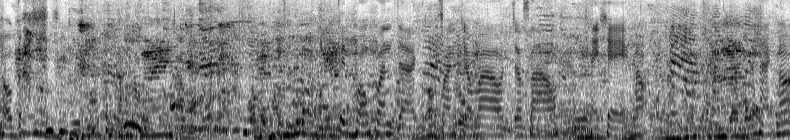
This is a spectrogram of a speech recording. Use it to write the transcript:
เขากำเป็นของขวัญจากฟังเจ้าบ่าวเจ้าสาวให้แขกเนาะหักเนาะ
